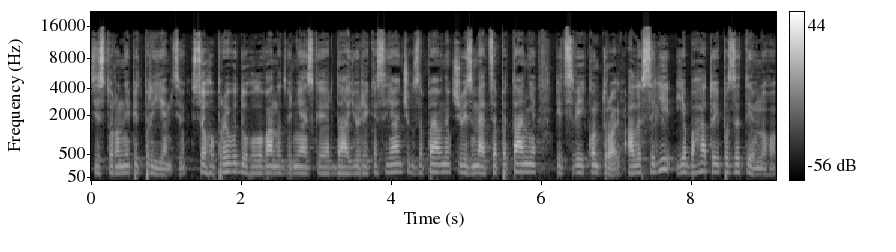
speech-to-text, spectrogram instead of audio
зі сторони підприємців. З цього приводу голова Надвірнянської РДА Юрій Касіянчук запевнив, що візьме це питання під свій контроль. Але в селі є багато і позитивного.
